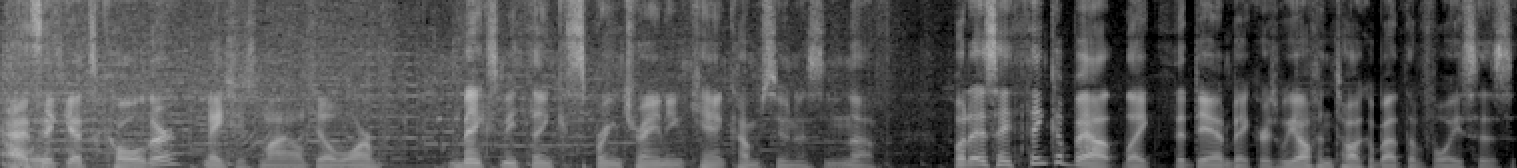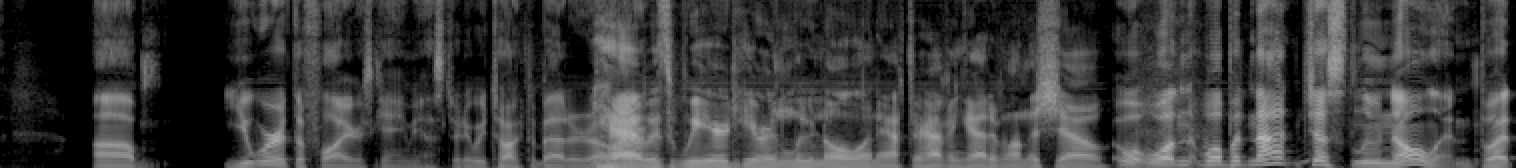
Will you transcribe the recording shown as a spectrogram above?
as Always. it gets colder Makes you smile and feel warm. makes me think spring training can't come soon as enough. But as I think about like the Dan Bakers, we often talk about the voices. Um, you were at the Flyers game yesterday. We talked about it. Yeah, earlier. it was weird hearing Lou Nolan after having had him on the show. Well, well, n- well, but not just Lou Nolan, but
